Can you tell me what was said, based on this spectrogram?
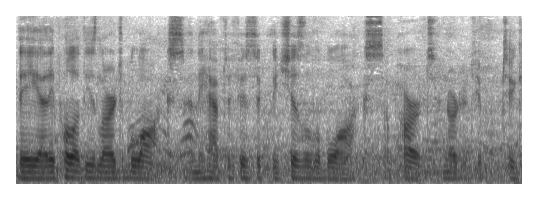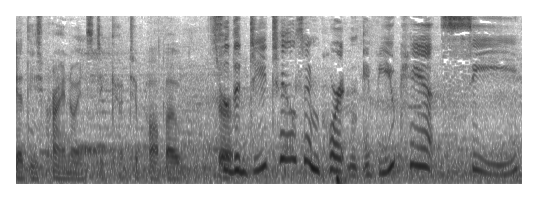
They, uh, they pull out these large blocks and they have to physically chisel the blocks apart in order to, to get these crinoids to, to pop out. So the detail's important. If you can't see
